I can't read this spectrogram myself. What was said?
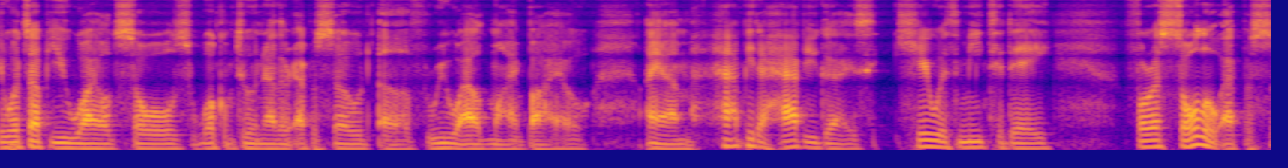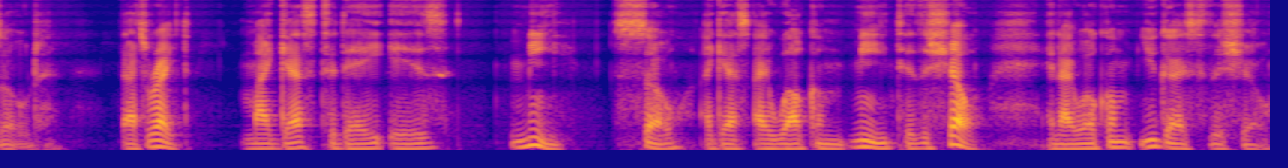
Hey, what's up, you wild souls? Welcome to another episode of Rewild My Bio. I am happy to have you guys here with me today for a solo episode. That's right, my guest today is me. So I guess I welcome me to the show, and I welcome you guys to the show.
